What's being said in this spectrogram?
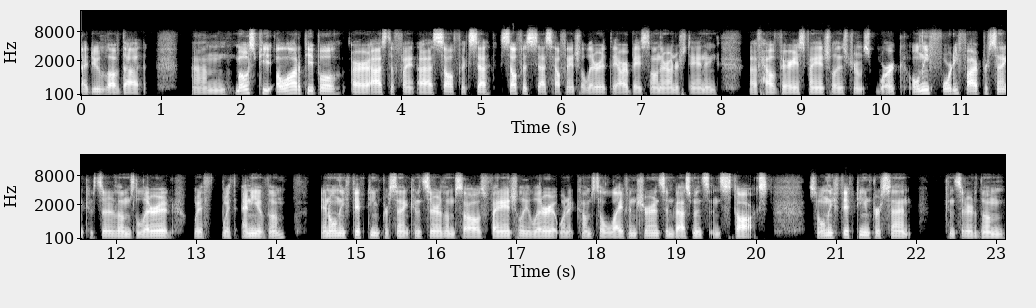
I do love that. Um, most pe- a lot of people are asked to fi- uh, self assess how financial literate they are based on their understanding of how various financial instruments work. Only 45% consider them literate with with any of them, and only 15% consider themselves financially literate when it comes to life insurance, investments, and stocks. So only 15% consider them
